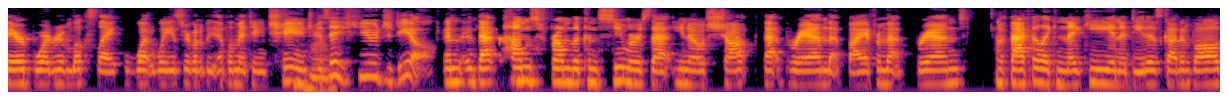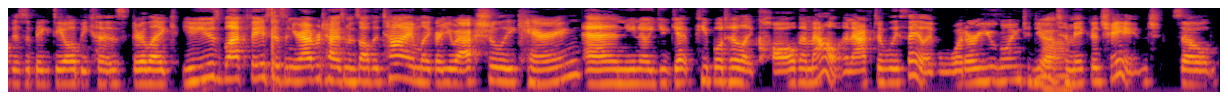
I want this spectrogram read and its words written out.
their boardroom looks like, what ways they're going to be implementing change mm-hmm. is a huge deal. And that comes from the consumers that, you know, shop that brand, that buy from that brand the fact that like Nike and Adidas got involved is a big deal because they're like, you use black faces in your advertisements all the time. Like, are you actually caring? And you know, you get people to like call them out and actively say, like, what are you going to do yeah. to make a change? So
